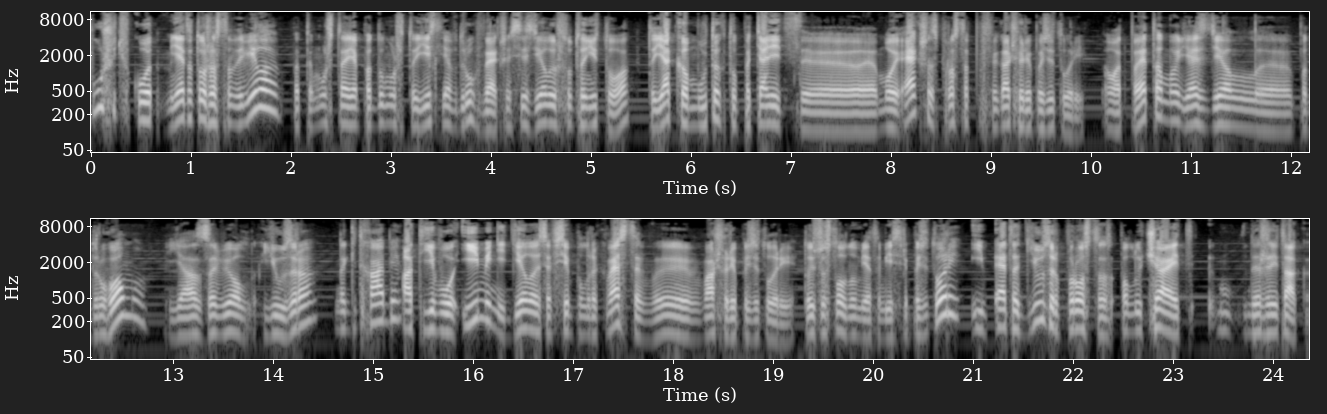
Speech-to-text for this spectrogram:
пушить в код. Меня это тоже остановило, потому что я подумал, что если я вдруг в actions сделаю что-то не то, то я кому-то, кто потянет э, мой actions, просто пофигачу репозиторий. Вот, поэтому я сделал э, по-другому я завел юзера на гитхабе, от его имени делаются все pull реквесты в ваши репозитории. То есть, условно, у меня там есть репозиторий, и этот юзер просто получает, даже не так,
